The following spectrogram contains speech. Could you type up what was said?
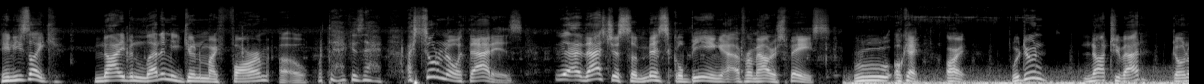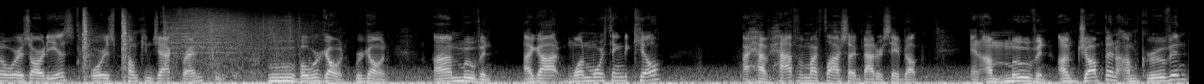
and he's like not even letting me get into my farm. Uh oh, what the heck is that? I still don't know what that is. Th- That's just some mystical being uh, from outer space. Ooh, okay, all right. We're doing not too bad. Don't know where Zardy is or his pumpkin jack friend. Ooh, but we're going, we're going. I'm moving. I got one more thing to kill. I have half of my flashlight battery saved up, and I'm moving. I'm jumping. I'm grooving.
